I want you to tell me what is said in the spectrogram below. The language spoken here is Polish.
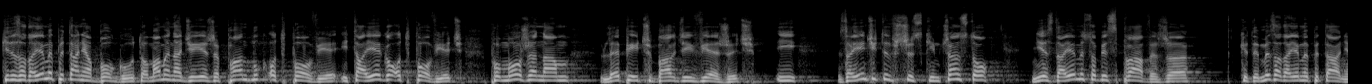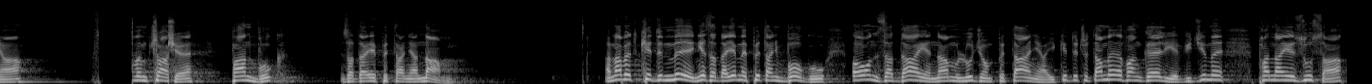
Kiedy zadajemy pytania Bogu, to mamy nadzieję, że Pan Bóg odpowie i ta Jego odpowiedź pomoże nam lepiej czy bardziej wierzyć. I zajęci tym wszystkim często nie zdajemy sobie sprawy, że kiedy my zadajemy pytania, w tym czasie Pan Bóg zadaje pytania nam. A nawet kiedy my nie zadajemy pytań Bogu, On zadaje nam, ludziom, pytania. I kiedy czytamy Ewangelię, widzimy Pana Jezusa,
